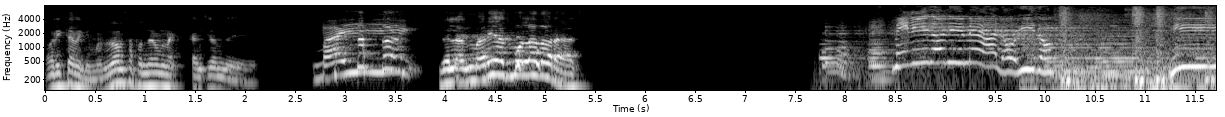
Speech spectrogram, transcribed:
ahorita venimos, les vamos a poner una canción de, Bye. de las Marías Voladoras. Mi vida dime al oído mil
